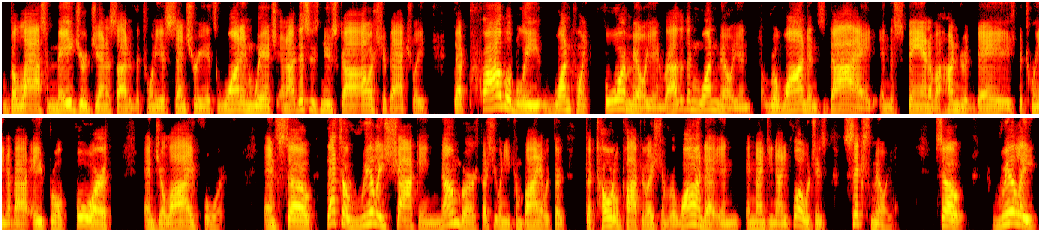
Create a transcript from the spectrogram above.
the last major genocide of the 20th century. It's one in which, and I, this is new scholarship actually, that probably 1.4 million rather than 1 million Rwandans died in the span of 100 days between about April 4th and July 4th. And so that's a really shocking number, especially when you combine it with the, the total population of Rwanda in, in 1994, which is 6 million. So, really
